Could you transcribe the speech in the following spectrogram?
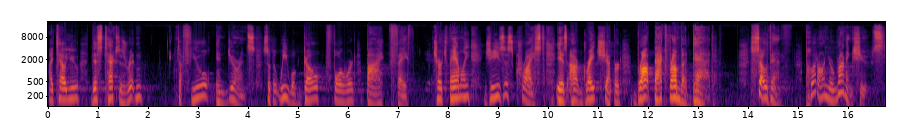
I tell you, this text is written to fuel endurance so that we will go forward by faith. Church family, Jesus Christ is our great shepherd brought back from the dead. So then, put on your running shoes.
